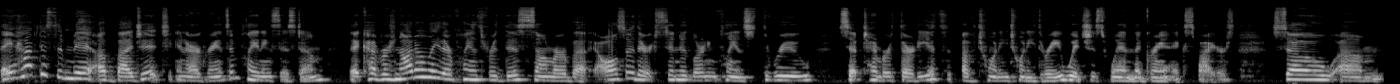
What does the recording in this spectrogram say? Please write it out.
They have to submit a budget in our grants and planning system that covers not only their plans for this summer, but also their extended learning plans through September 30th of 2023, which is when the grant expires. So um,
